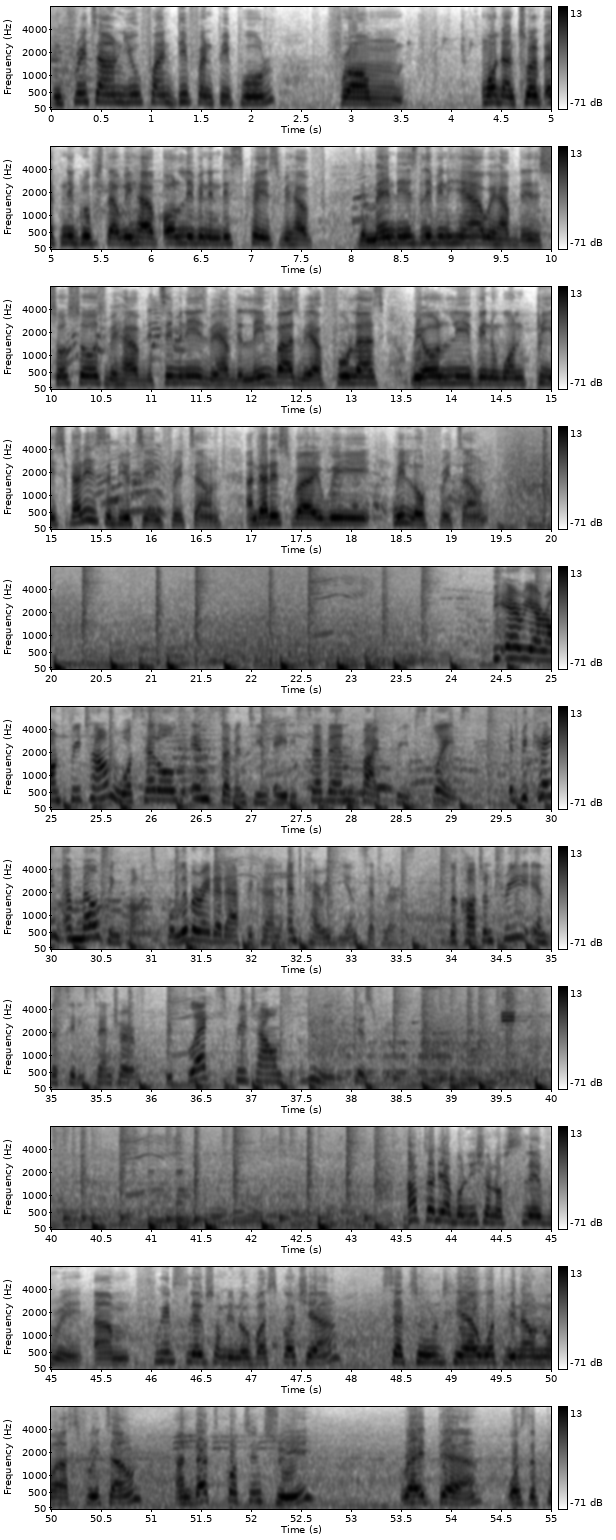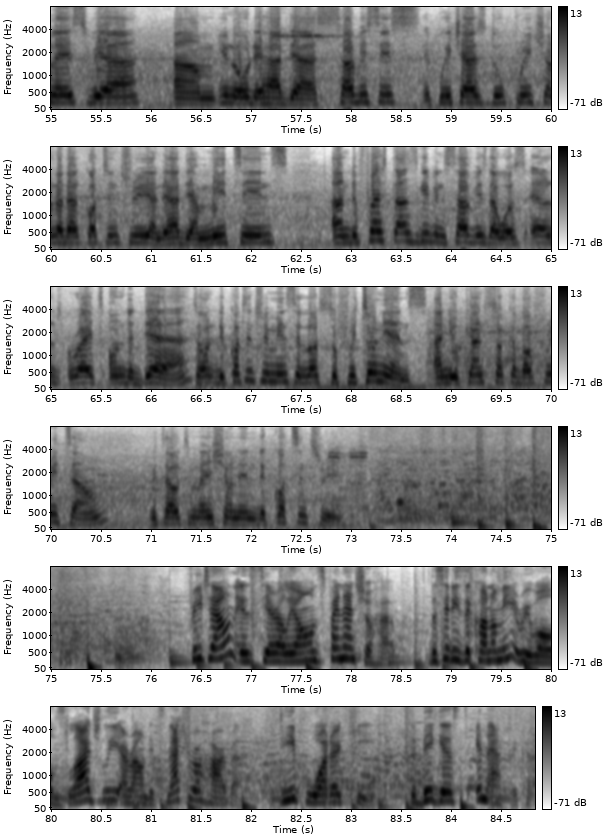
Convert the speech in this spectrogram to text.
In Freetown, you find different people from more than 12 ethnic groups that we have all living in this space. We have the Mendis living here, we have the Sosos, we have the Timinis, we have the Limbas, we have Fullers. We all live in one piece. That is the beauty in Freetown, and that is why we, we love Freetown. The area around Freetown was settled in 1787 by freed slaves. It became a melting pot for liberated African and Caribbean settlers. The cotton tree in the city center reflects Freetown's unique history. After the abolition of slavery, um, freed slaves from the Nova Scotia settled here what we now know as Freetown. And that cotton tree right there was the place where, um, you know, they had their services. The preachers do preach under that cotton tree and they had their meetings. And the first Thanksgiving service that was held right under there. So the cotton tree means a lot to Freetonians. And you can't talk about Freetown without mentioning the cotton tree. Freetown is Sierra Leone's financial hub. The city's economy revolves largely around its natural harbor, Deepwater Quay, the biggest in Africa.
